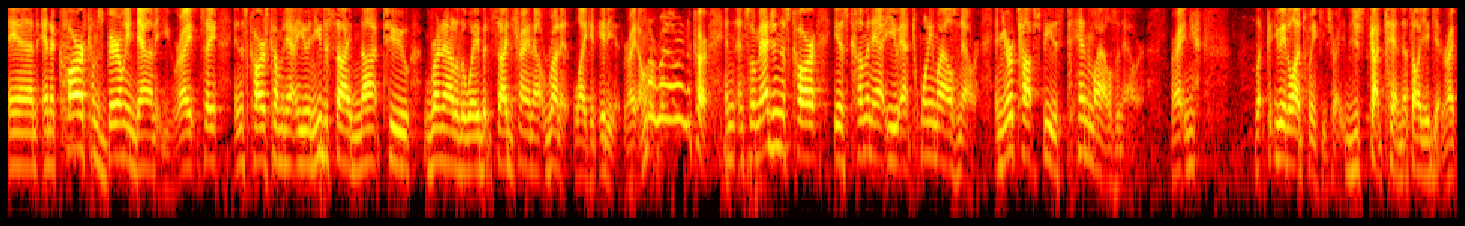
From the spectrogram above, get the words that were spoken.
and, and a car comes barreling down at you, right? Say, and this car is coming at you and you decide not to run out of the way, but decide to try and outrun it like an idiot, right? I'm going to run out in the car. And, and so imagine this car is coming at you at 20 miles an hour and your top speed is 10 miles an hour, right? And you, like, you ate a lot of Twinkies, right? You just got 10. That's all you get, right?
